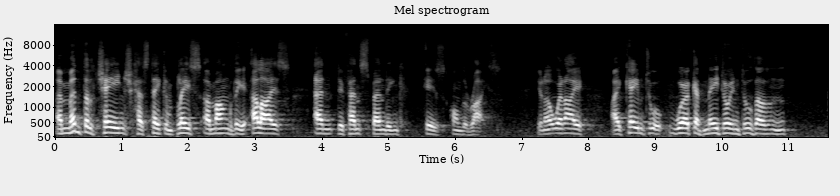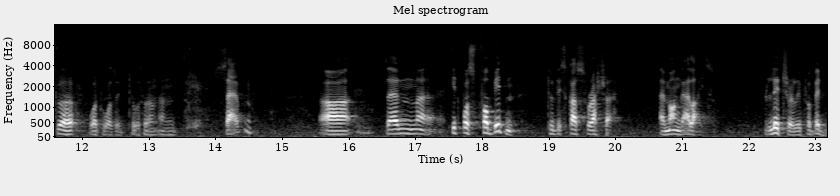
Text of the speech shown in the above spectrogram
A mental change has taken place among the allies, and defense spending is on the rise. You know, when I I came to work at NATO in 2000, uh, what was it, 2007? Uh, then uh, it was forbidden to discuss Russia among allies, literally forbidden.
